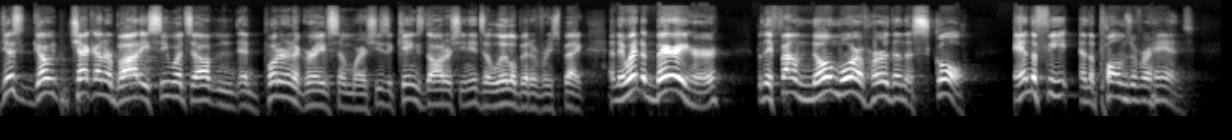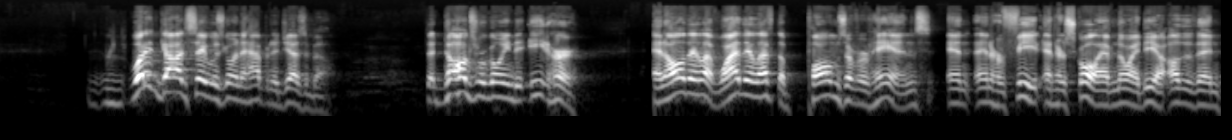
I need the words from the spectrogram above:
just go check on her body, see what's up, and, and put her in a grave somewhere. She's a king's daughter. She needs a little bit of respect. And they went to bury her, but they found no more of her than the skull and the feet and the palms of her hands. What did God say was going to happen to Jezebel? The dogs were going to eat her. And all they left, why they left the palms of her hands and, and her feet and her skull, I have no idea, other than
